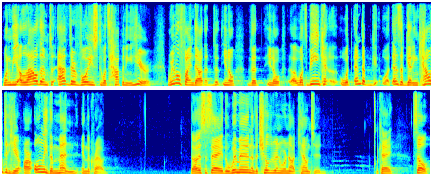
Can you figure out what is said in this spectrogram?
when we allow them to add their voice to what's happening here, we will find out that, that you know, that, you know uh, what's being, what, end up, what ends up getting counted here are only the men in the crowd. That is to say, the women and the children were not counted. Okay? So,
